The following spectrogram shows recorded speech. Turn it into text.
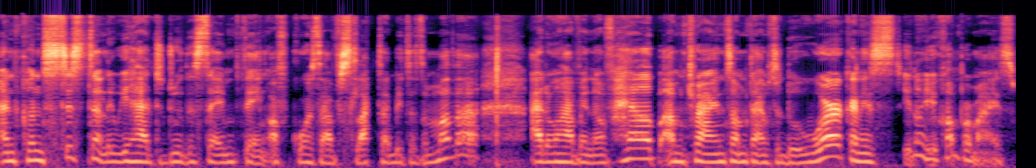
and consistently we had to do the same thing. Of course i've slacked a bit as a mother. I don't have enough help. I'm trying sometimes to do work and it's you know you compromise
